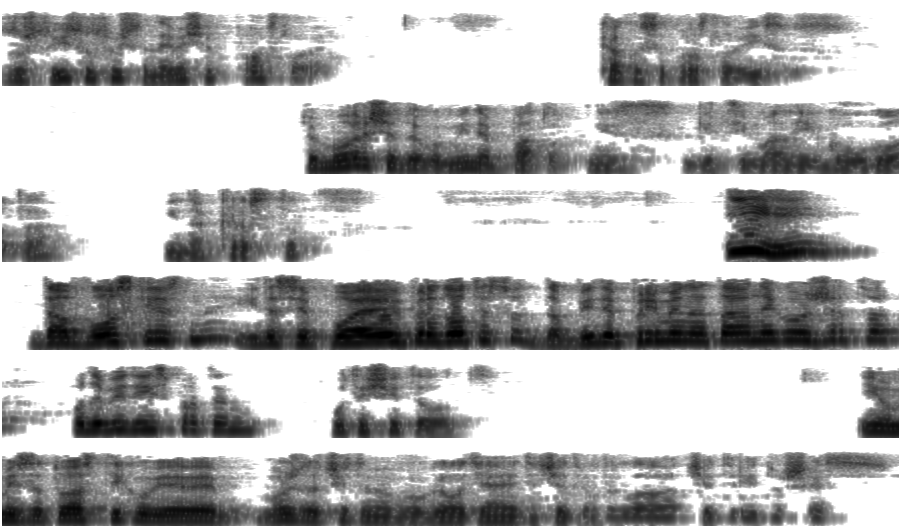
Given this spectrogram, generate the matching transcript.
зашто Исус уште не беше прославен. Како се прослави Исус? Тој мореше да го мине патот низ Гецимани и Голгота и на крстот и да воскресне и да се појави пред Отецот, да биде примена таа негова жртва, па да биде испратен утешителот. Имаме и за тоа стикови, еве, може да читаме во Галатјаните 4 глава 4 до 6.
